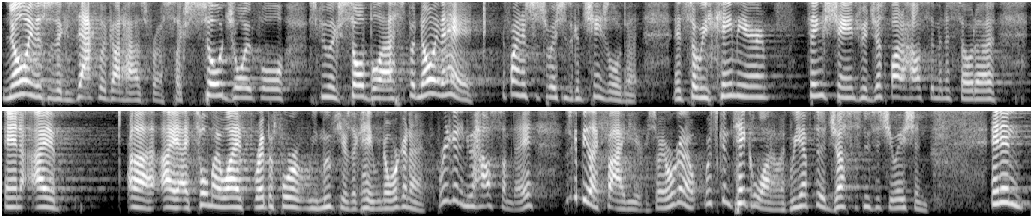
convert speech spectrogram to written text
knowing this was exactly what God has for us. Like so joyful, feeling so blessed, but knowing that, hey, your financial situation is gonna change a little bit. And so we came here, things changed. We just bought a house in Minnesota, and I uh, I, I, told my wife right before we moved here, I was like, hey, you know, we're gonna we're gonna get a new house someday. It's gonna be like five years, right? We're gonna it's gonna take a while. Like we have to adjust this new situation. And in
